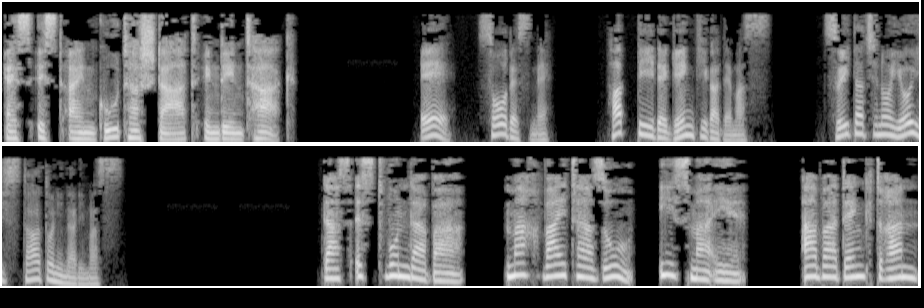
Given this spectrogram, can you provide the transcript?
Es ist ein guter Start in den Tag. ええ、そうですね。ハッピーで元気が出ます。1日の良いスタートになります。Das ist wunderbar. Mach weiter so, Ismael. Aber denk dran,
